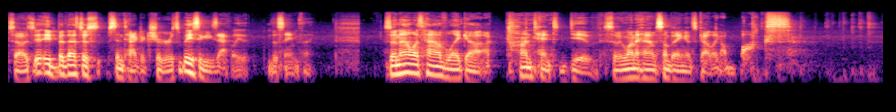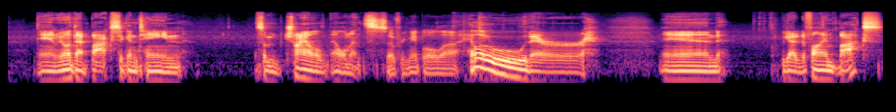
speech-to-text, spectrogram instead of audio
So it's, it, but that's just syntactic sugar. It's basically exactly the same thing. So now let's have like a, content div. So we want to have something that's got like a box. And we want that box to contain some child elements. So for example, uh, hello there. And we got to define box.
